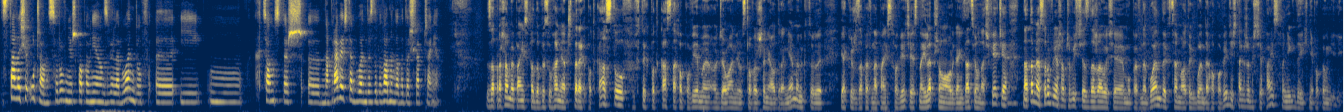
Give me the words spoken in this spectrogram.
stale się ucząc, również popełniając wiele błędów i mm, chcąc też naprawiać te błędy, zdobywamy nowe doświadczenia. Zapraszamy Państwa do wysłuchania czterech podcastów. W tych podcastach opowiemy o działaniu Stowarzyszenia Odra Niemen, który, jak już zapewne Państwo wiecie, jest najlepszą organizacją na świecie. Natomiast również oczywiście zdarzały się mu pewne błędy. Chcemy o tych błędach opowiedzieć, tak żebyście Państwo nigdy ich nie popełnili.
